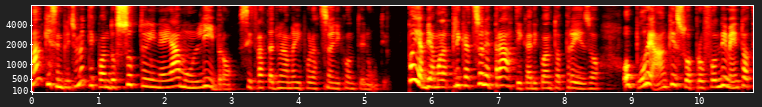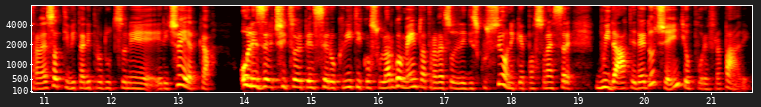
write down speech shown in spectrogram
ma anche semplicemente quando sottolineiamo un libro, si tratta di una manipolazione di contenuti. Poi abbiamo l'applicazione pratica di quanto appreso, oppure anche il suo approfondimento attraverso attività di produzione e ricerca, o l'esercizio del pensiero critico sull'argomento attraverso delle discussioni che possono essere guidate dai docenti oppure fra pari.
